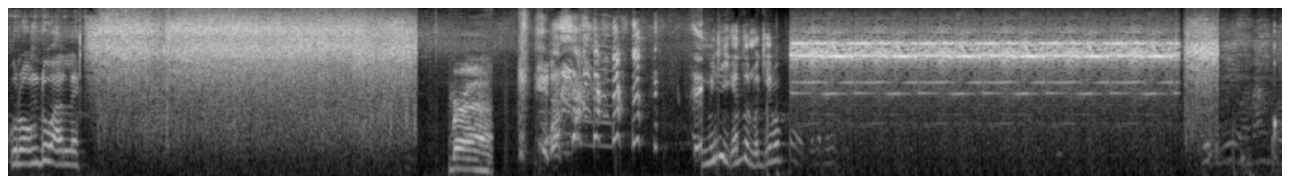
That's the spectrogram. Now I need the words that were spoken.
กูลงด่วนเลย มินิกระสุนเมื่อกี้มันแปลกนี่มานั่งโต๊ะ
